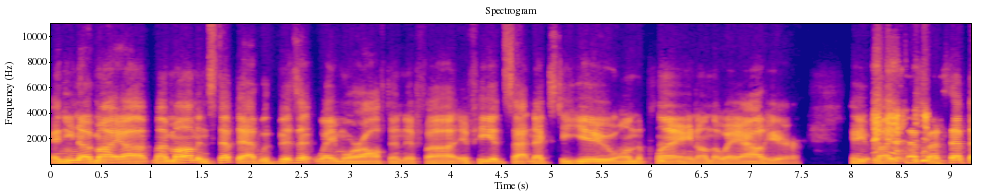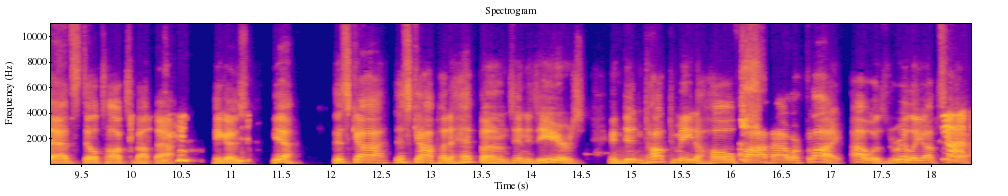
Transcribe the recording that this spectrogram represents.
And you know, my uh my mom and stepdad would visit way more often if uh if he had sat next to you on the plane on the way out here. He, my, step, my stepdad still talks about that. He goes, "Yeah, this guy, this guy put a headphones in his ears and didn't talk to me the whole five hour flight. I was really upset.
